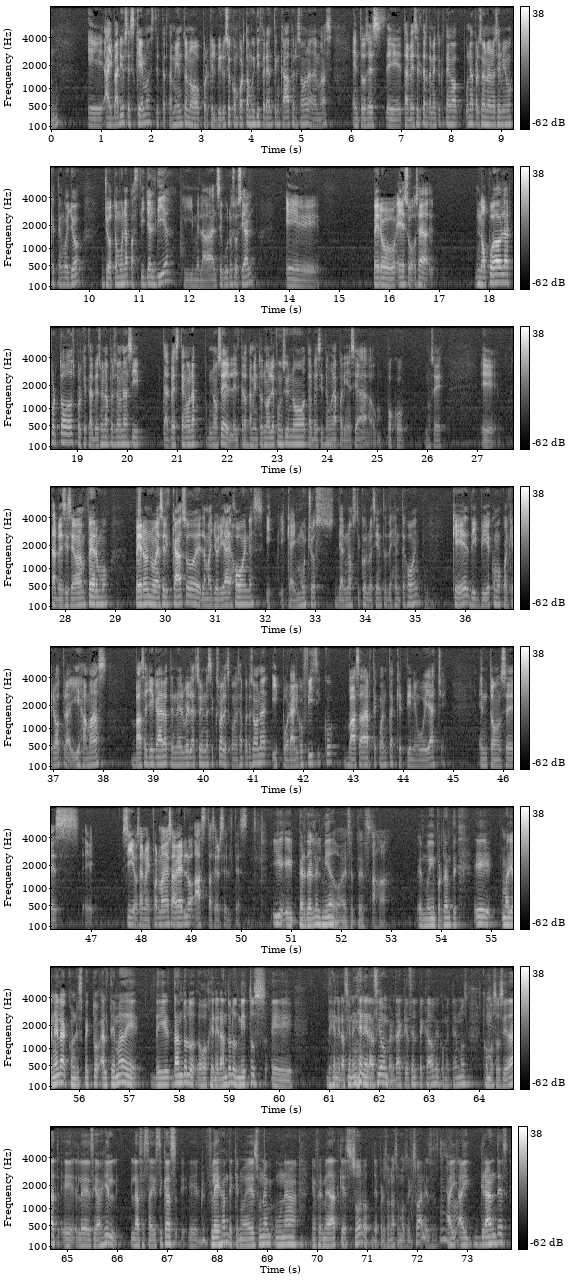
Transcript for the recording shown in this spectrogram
Eh, hay varios esquemas de tratamiento, no, porque el virus se comporta muy diferente en cada persona, además. Entonces, eh, tal vez el tratamiento que tenga una persona no es el mismo que tengo yo. Yo tomo una pastilla al día y me la da el seguro social. Eh, pero eso, o sea, no puedo hablar por todos porque tal vez una persona sí, tal vez tenga una, no sé, el, tratamiento no le funcionó, tal vez sí tenga una apariencia un poco, no sé, tal vez sí se va enfermo pero no es el caso de la mayoría de jóvenes y, que hay muchos diagnósticos recientes de gente joven que vive como cualquier otra y jamás vas a llegar a tener relaciones sexuales con esa persona y por algo físico vas a darte cuenta que tiene VIH. Entonces, eh, sí, o sea, no hay forma de saberlo hasta hacerse el test. Y, perderle el miedo a ese test. Ajá. Es muy importante. Eh, Marianela, con respecto al tema de, de ir dándolo o generando los mitos eh, de generación en generación, ¿verdad? Que es el pecado que cometemos como sociedad. Eh, le decía Gil, las estadísticas eh, reflejan de que no es una, una, enfermedad que es solo de personas homosexuales. Hay, hay, grandes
